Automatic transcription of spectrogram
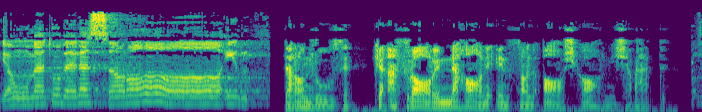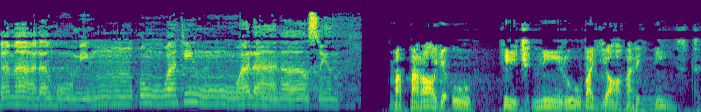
یوم تبل السرائر. در آن روز که اسرار نهان انسان آشکار می شود فما له من قوة ولا ناصر. و برای او هیچ نیرو و یاوری نیست.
